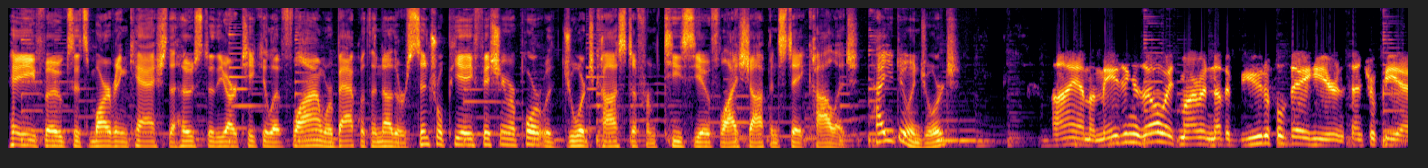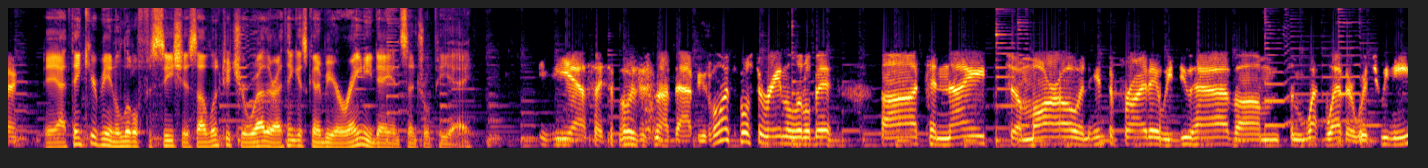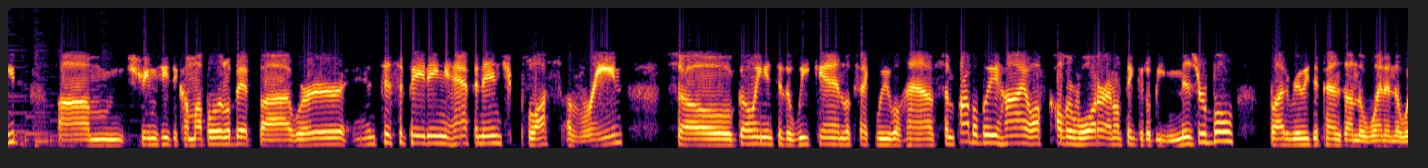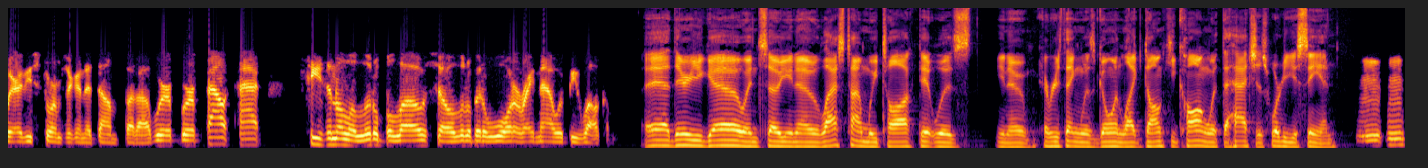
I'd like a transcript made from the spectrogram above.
Hey, folks, it's Marvin Cash, the host of the Articulate Fly, and we're back with another Central PA fishing report with George Costa from TCO Fly Shop in State College. How you doing, George? I am amazing as always, Marvin. Another beautiful day here in Central PA. Yeah, I think you're being a little facetious. I looked at your weather. I think it's going to be a rainy day in Central PA. Yes, I suppose it's not that beautiful. It's supposed to rain a little bit uh, tonight, tomorrow, and into Friday. We do have um, some wet weather, which we need. Um, streams need to come up a little bit, but we're anticipating half an inch plus of rain. So going into the weekend, looks like we will have some probably high off color water. I don't think it'll be miserable, but it really depends on the when and the where these storms are going to dump. But uh, we're we're about at seasonal, a little below, so a little bit of water right now would be welcome. Yeah, there you go. And so, you know, last time we talked, it was, you know, everything was going like Donkey Kong with the hatches. What are you seeing? Mm-hmm.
